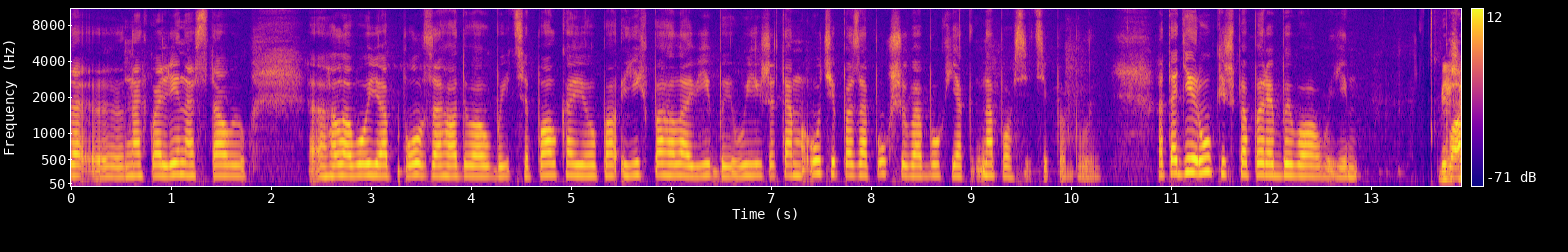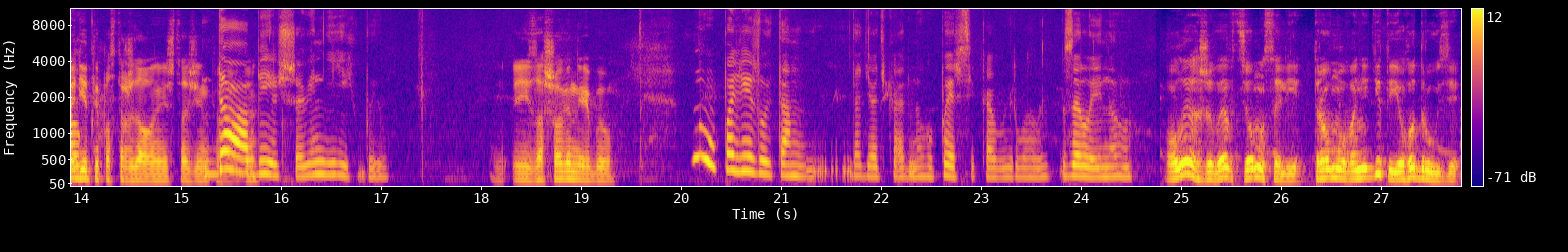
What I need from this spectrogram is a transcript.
е, на коліна ставив е, головою об пол, загадував битися, палкою його їх по голові бив. У їх же там очі позапухши в обох, як на посіці побули. А тоді руки ж поперебивав їм. Більше діти постраждали, ніж та жінка. да, да? більше, він їх бив. І за що він їх бив? Ну, полізли там до дядька одного персика вирвали, зеленого. Олег живе в цьому селі. Травмовані діти його друзі.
